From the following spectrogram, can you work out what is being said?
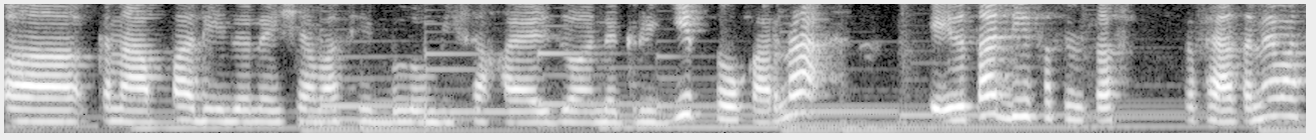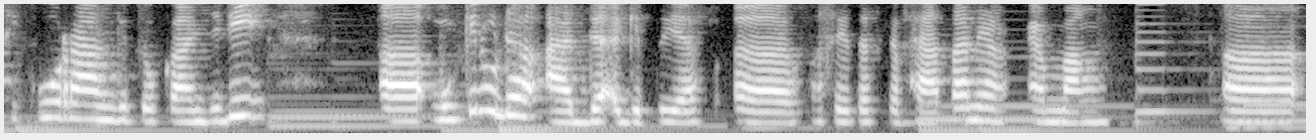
uh, kenapa di Indonesia masih belum bisa kayak di luar negeri gitu? Karena ya itu tadi fasilitas kesehatannya masih kurang gitu kan. Jadi uh, mungkin udah ada gitu ya uh, fasilitas kesehatan yang emang uh,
